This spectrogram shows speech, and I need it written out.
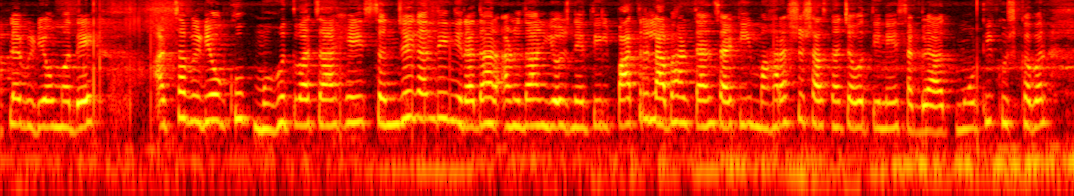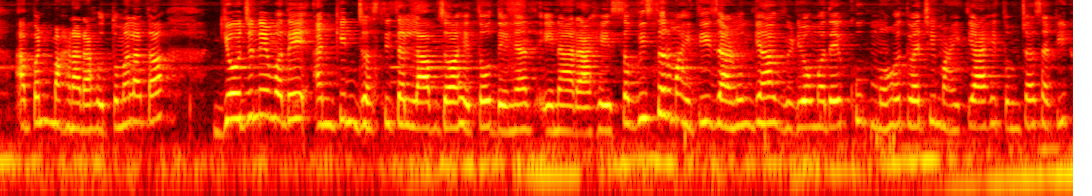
आपल्या व्हिडिओमध्ये. आजचा व्हिडिओ खूप महत्त्वाचा आहे. संजय गांधी निराधार अनुदान योजनेतील पात्र लाभार्थ्यांसाठी महाराष्ट्र शासनाच्या वतीने सगळ्यात मोठी खुशखबर आपण पाहणार आहोत. तुम्हाला आता योजनेमध्ये आणखीन जास्तीचा लाभ जो आहे तो देण्यात येणार आहे. सविस्तर माहिती जाणून घ्या. व्हिडिओमध्ये खूप महत्त्वाची माहिती आहे. तुमच्यासाठी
